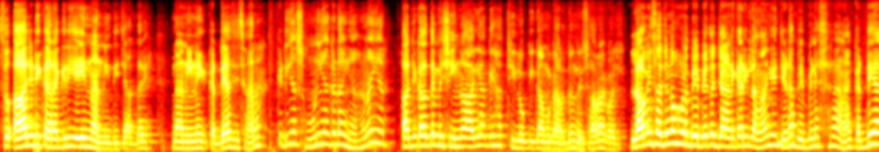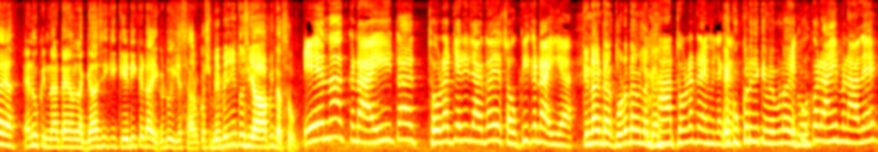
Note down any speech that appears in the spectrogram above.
ਸੋ ਆ ਜਿਹੜੀ ਕਾਰਾਗਰੀ, ਇਹ ਨਾਨੀ ਦੀ ਚਾਦਰ ਹੈ। ਨਾਨੀ ਨੇ ਕੱਢਿਆ ਸੀ ਸਾਰਾ। ਕਿੱਡੀਆਂ ਸੋਹਣੀਆਂ ਕਢਾਈਆਂ ਹਨਾ ਯਾਰ? ਅੱਜ ਕੱਲ ਤੇ ਮਸ਼ੀਨਾਂ ਆ ਗਈਆਂ ਅੱਗੇ ਹੱਥੀ ਲੋਕੀ ਕੰਮ ਕਰਦੇ ਹੁੰਦੇ ਸਾਰਾ ਕੁਝ। ਲਓ ਵੀ ਸੱਜਣੋ ਹੁਣ ਬੇਬੇ ਤੋਂ ਜਾਣਕਾਰੀ ਲਵਾਂਗੇ ਜਿਹੜਾ ਬੇਬੇ ਨੇ ਸਰਾਣਾ ਕੱਢਿਆ ਆ। ਇਹਨੂੰ ਕਿੰਨਾ ਟਾਈਮ ਲੱਗਾ ਸੀ ਕਿ ਕਿਹੜੀ ਕਢਾਈ ਕਢੋਈ ਆ ਸਾਰਾ ਕੁਝ। ਬੇਬੇ ਜੀ ਤੁਸੀਂ ਆਪ ਹੀ ਦੱਸੋ। ਇਹ ਨਾ ਕਢਾਈ ਤਾਂ ਥੋੜਾ ਚਿਰ ਹੀ ਲੱਗਦਾ ਇਹ ਸੌਖੀ ਕਢਾਈ ਆ। ਕਿੰਨਾ ਟਾਈਮ ਥੋੜਾ ਟਾਈਮ ਲੱਗਾ? ਹਾਂ ਥੋੜਾ ਟਾਈਮ ਹੀ ਲੱਗਾ। ਇਹ ਕੁੱਕੜ ਜੀ ਕਿਵੇਂ ਬਣਾਏ ਇਹ ਤੂੰ? ਕੁੱਕੜ ਆਈ ਬਣਾ ਲੇ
